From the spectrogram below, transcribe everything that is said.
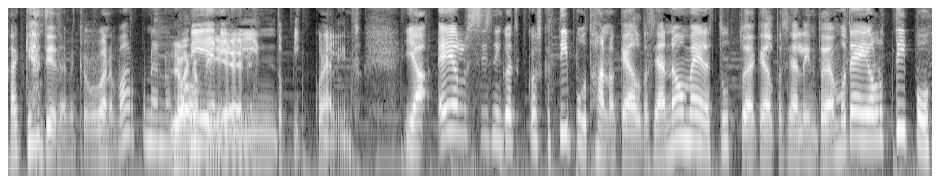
Kaikkihan tietää, mikä kokoinen varpunen on. Joo. Pieni, Pieni. lintu, pikkunen lintu. Ja ei ollut siis niinku, että koska tiputhan on keltaisia, ne on meille tuttuja keltaisia lintuja, mutta ei ollut tipu,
